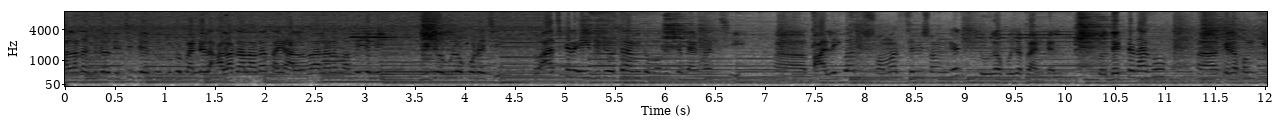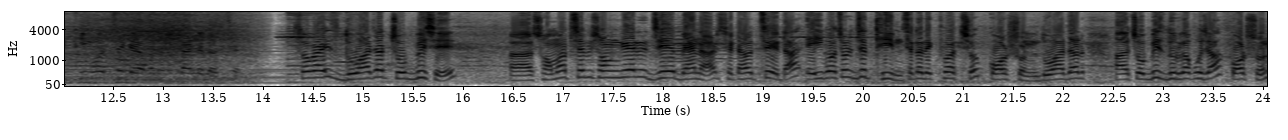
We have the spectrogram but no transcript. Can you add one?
আলাদা ভিডিও দিচ্ছি, যেহেতু দুটো প্যান্ডেল আলাদা আলাদা, তাই আলাদা আলাদাভাবেই আমি ভিডিওগুলো করেছি। তো আজকের এই ভিডিওতে আমি তোমাদেরকে দেখাচ্ছি বালিগঞ্জ সমাজসেবী সংঘের দুর্গাপূজা প্যান্ডেল। তো দেখতে থাকো কীরকম কি থিম হচ্ছে কীরকম কি প্যান্ডেল হচ্ছে। সো গাইজ দু হাজার চব্বিশে সমাজসেবী সংঘের যে ব্যানার সেটা হচ্ছে এটা। এই বছর যে থিম সেটা দেখতে পাচ্ছ কর্ষণ। দু হাজার চব্বিশ দুর্গাপূজা কর্ষণ।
